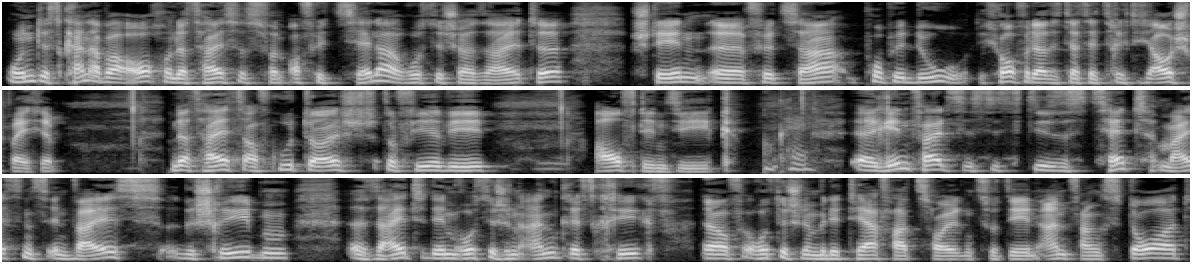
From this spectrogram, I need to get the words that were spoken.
Und es kann aber auch, und das heißt es von offizieller russischer Seite, stehen äh, für Zar Popedou. Ich hoffe, dass ich das jetzt richtig ausspreche. Und das heißt auf gut Deutsch so viel wie auf den Sieg. Okay. Äh, jedenfalls ist dieses Z meistens in weiß geschrieben, äh, seit dem russischen Angriffskrieg äh, auf russischen Militärfahrzeugen zu sehen. Anfangs dort,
